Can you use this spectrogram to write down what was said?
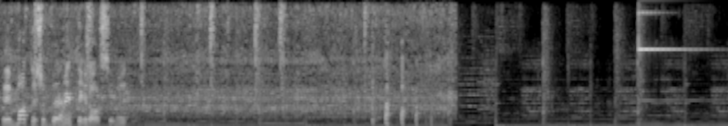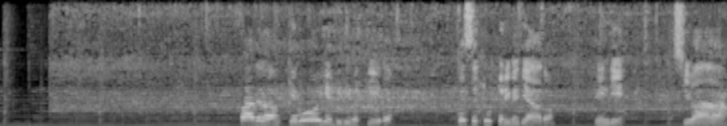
Le botte sono veramente grosse. fatela anche voi e vi divertite questo è tutto rimediato. Quindi si va.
